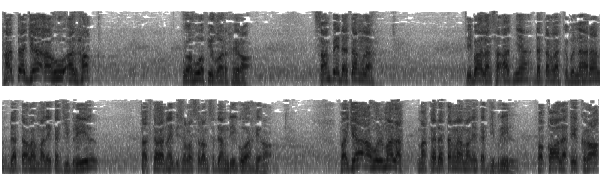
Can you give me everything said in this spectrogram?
Hatta ja'ahu al-haq wa huwa fi ghar Hira. Sampai datanglah tibalah saatnya, datanglah kebenaran, datanglah malaikat Jibril tatkala Nabi SAW sedang di gua Hira. Faja'ahul malak, maka datanglah malaikat Jibril. Faqala ikra.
